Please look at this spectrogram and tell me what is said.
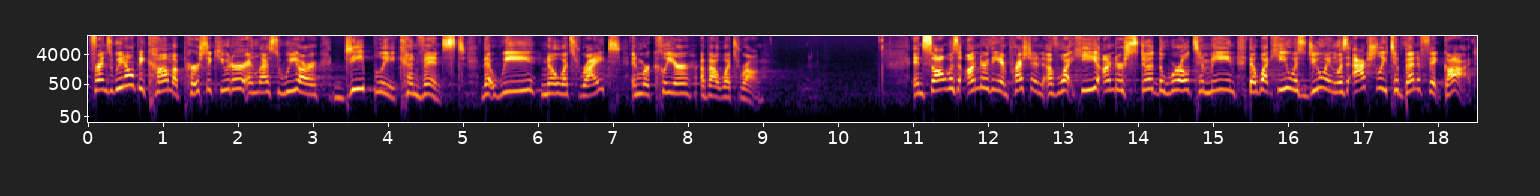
friends, we don't become a persecutor unless we are deeply convinced that we know what's right and we're clear about what's wrong. And Saul was under the impression of what he understood the world to mean, that what he was doing was actually to benefit God.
